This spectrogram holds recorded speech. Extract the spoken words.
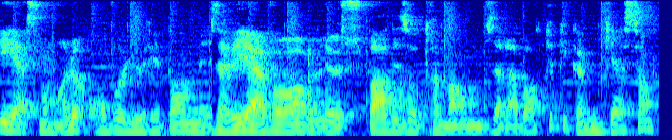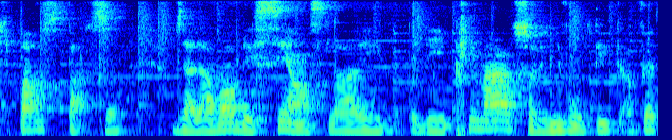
et à ce moment-là, on va lui répondre. Mais vous allez avoir le support des autres membres, vous allez avoir toutes les communications qui passent par ça. Vous allez avoir des séances live, des primaires sur les nouveautés. En fait,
